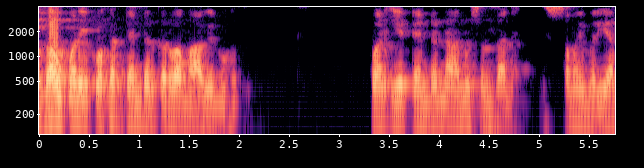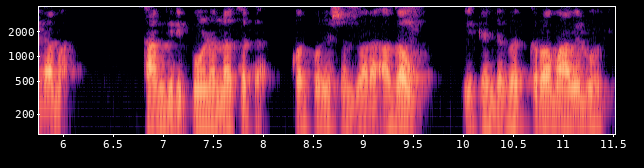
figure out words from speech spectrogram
અગાઉ પણ એક વખત ટેન્ડર કરવામાં આવેલું હતું. પણ એ ટેન્ડરના અનુસંધાને સમય મર્યાદામાં કામગીરી પૂર્ણ ન થતાં કોર્પોરેશન દ્વારા અગાઉ એ ટેન્ડર રદ કરવામાં આવેલું હતું.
